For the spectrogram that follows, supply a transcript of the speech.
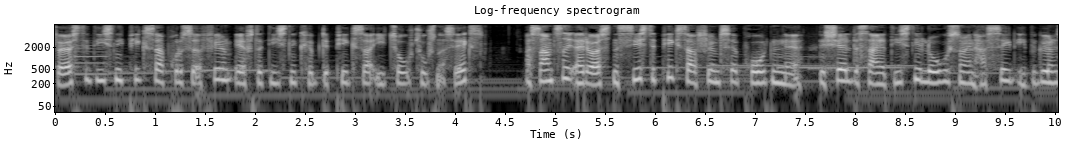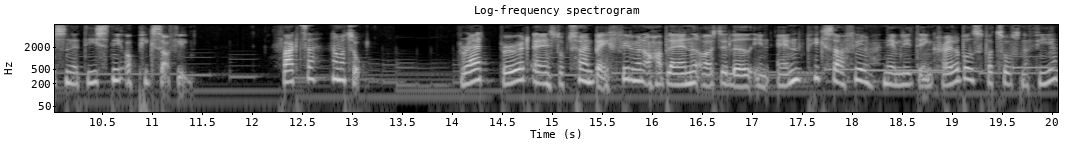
første Disney Pixar produceret film efter Disney købte Pixar i 2006. Og samtidig er det også den sidste Pixar-film til at bruge den øh, specielt designede Disney-logo, som man har set i begyndelsen af Disney og Pixar-film. Fakta nummer 2. Brad Bird er instruktøren bag filmen og har blandt andet også lavet en anden Pixar-film, nemlig The Incredibles fra 2004.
